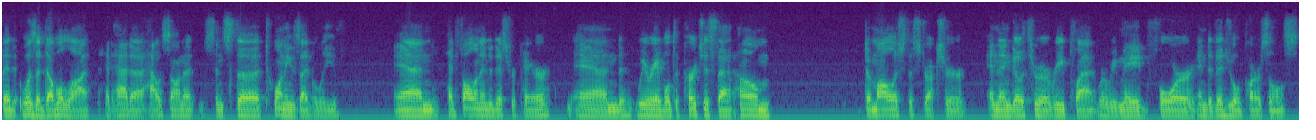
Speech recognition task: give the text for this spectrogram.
that was a double lot, had had a house on it since the 20s, I believe, and had fallen into disrepair. And we were able to purchase that home, demolish the structure, and then go through a replat where we made four individual parcels.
